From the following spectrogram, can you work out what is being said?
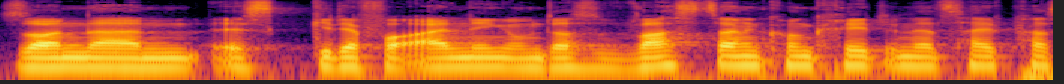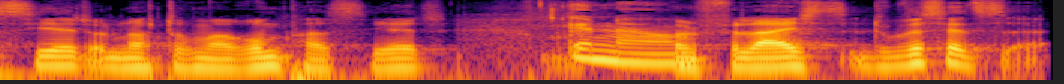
sondern es geht ja vor allen Dingen um das, was dann konkret in der Zeit passiert und noch drumherum passiert. Genau. Und vielleicht, du bist jetzt an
